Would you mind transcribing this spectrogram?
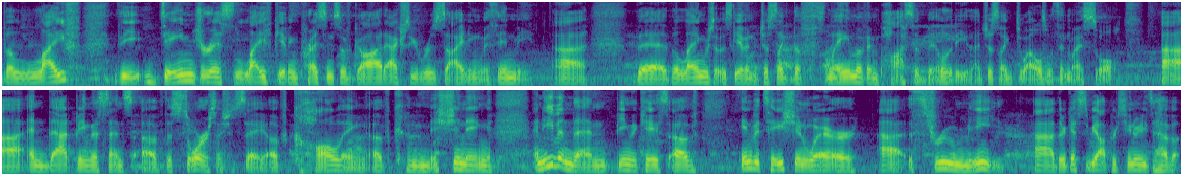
the life, the dangerous, life giving presence of God actually residing within me. The, the language that was given, just like the flame of impossibility that just like dwells within my soul. Uh, and that being the sense of the source, I should say, of calling, of commissioning, and even then being the case of invitation where uh, through me, uh, there gets to be opportunity to have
